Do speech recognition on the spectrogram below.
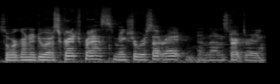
So we're going to do a scratch pass, make sure we're set right, and then start threading.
